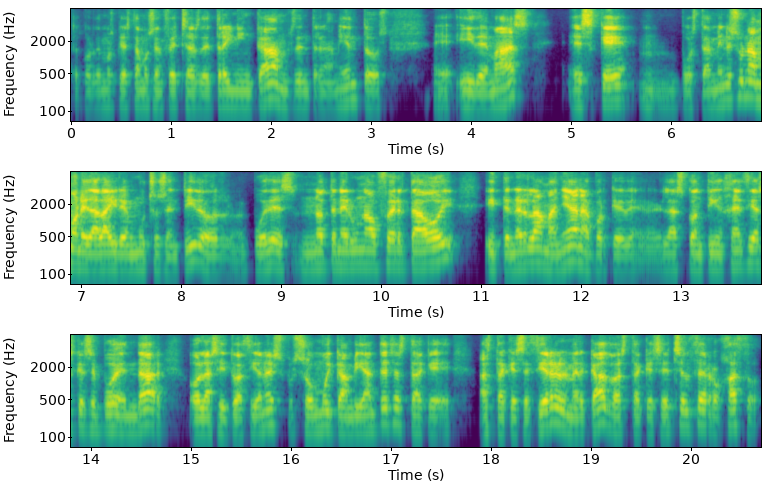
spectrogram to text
recordemos que estamos en fechas de training camps, de entrenamientos eh, y demás, es que mm, pues también es una moneda al aire en muchos sentidos. Puedes no tener una oferta hoy y tenerla mañana, porque eh, las contingencias que se pueden dar o las situaciones pues, son muy cambiantes hasta que, hasta que se cierre el mercado, hasta que se eche el cerrojazo.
